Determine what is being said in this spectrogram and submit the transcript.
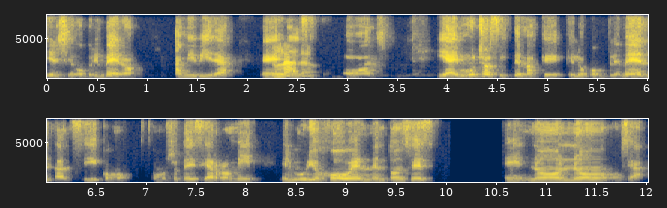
quien llegó primero a mi vida. Eh, y hay muchos sistemas que, lo complementan, ¿sí? Como, como yo te decía, Romy, él murió joven, entonces eh, no, no, o sea,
